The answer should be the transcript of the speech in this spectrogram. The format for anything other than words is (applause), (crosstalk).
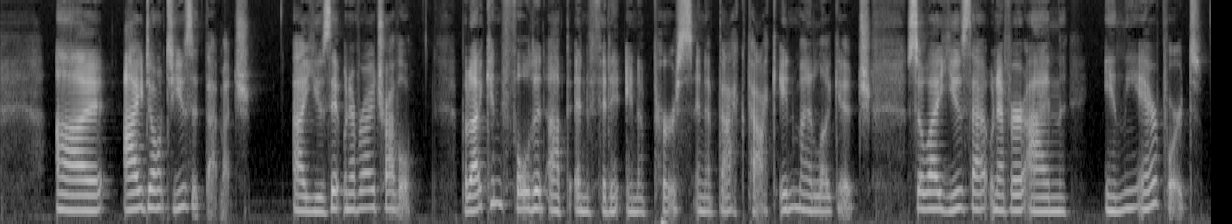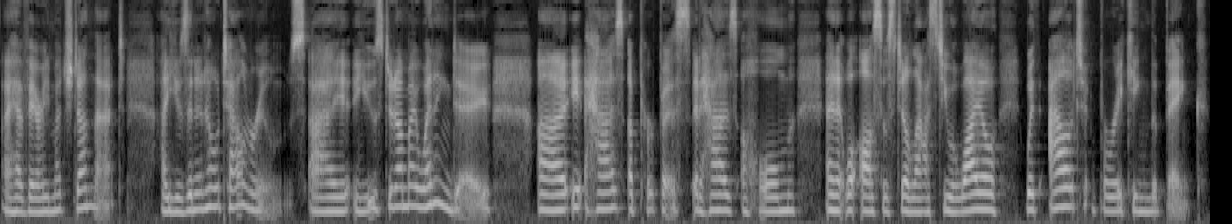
Uh, I don't use it that much. I use it whenever I travel but I can fold it up and fit it in a purse, in a backpack, in my luggage. So I use that whenever I'm in the airport. I have very much done that. I use it in hotel rooms. I used it on my wedding day. Uh, it has a purpose, it has a home, and it will also still last you a while without breaking the bank.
